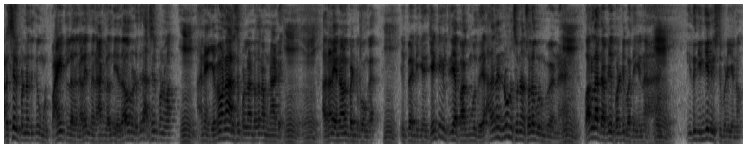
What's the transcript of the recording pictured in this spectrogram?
அரசியல் பண்ணதுக்கு உங்களுக்கு பாயிண்ட் இல்லாதனால இந்த நாட்டுல வந்து ஏதாவது ஒன்று எடுத்து அரசியல் பண்ணலாம். ஆனா எவனா அரசியல் பண்ணலான்றது நம்ம நாடு. அதனால என்னாலும் பண்ணிட்டு போங்க. இப்போ இன்னைக்கு ஜென்டிகல் ட்ரீயா பார்க்கும்போது அதெல்லாம் இன்னொன்று சொன்ன சொல்ல விரும்புவேன்னு. வரலாற்றை அப்படியே புரட்டி பார்த்தீங்கன்னா இதுக்கு இந்தியன் ஹிஸ்ட்ரி படிக்கணும்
